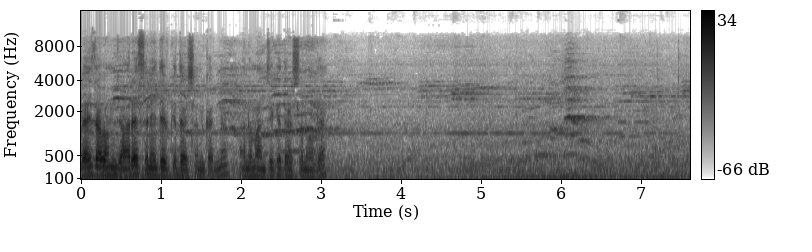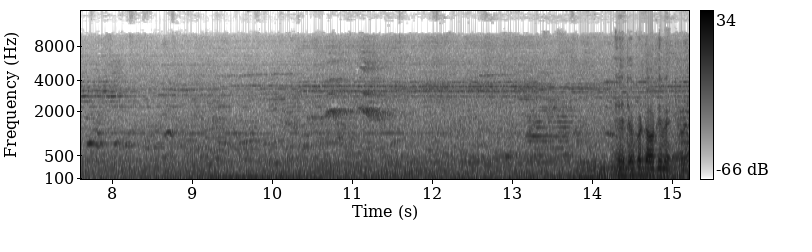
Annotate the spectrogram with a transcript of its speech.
गाइज़ अब हम जा रहे हैं शनिदेव के दर्शन करने। हनुमान जी के दर्शन हो गया ये देखो, डॉगी बैठे हुए।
